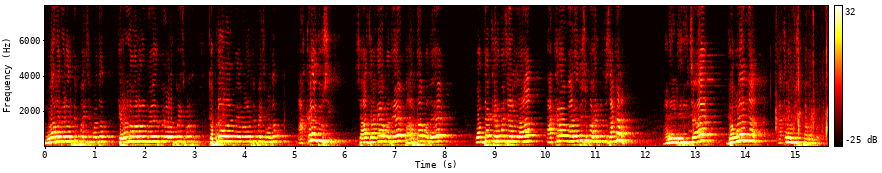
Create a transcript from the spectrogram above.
मुलाला वेळेवरती पैसे मिळतात किराणावाला वेळेवर पैसे मिळतात कपड्यावाला वेळेवरती पैसे मिळतात. अकरा दिवशी शा जगामध्ये भारतामध्ये कोणत्या कर्मचाऱ्याला अकरा बारा दिवशी पगार मिळतो सांगा ना. हळे डेअरीच्या गवळ्यांना अकरा दिवशी पगार मिळतो.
